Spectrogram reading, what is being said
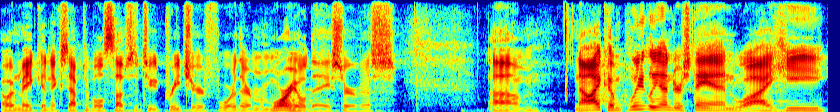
I would make an acceptable substitute preacher for their Memorial Day service. Um, now, I completely understand why he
